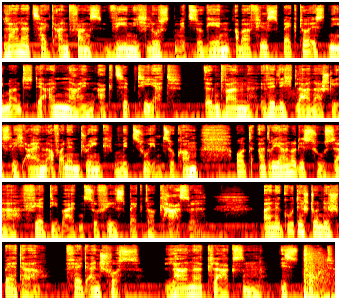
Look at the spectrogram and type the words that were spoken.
Lana zeigt anfangs wenig Lust mitzugehen, aber Phil Spector ist niemand, der ein Nein akzeptiert. Irgendwann willigt Lana schließlich ein, auf einen Drink mit zu ihm zu kommen, und Adriano de Sousa fährt die beiden zu Phil Spector Castle. Eine gute Stunde später fällt ein Schuss Lana Clarkson ist tot.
